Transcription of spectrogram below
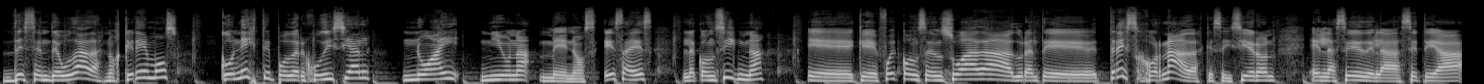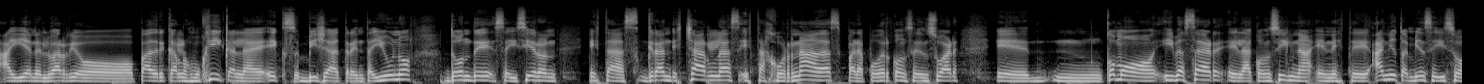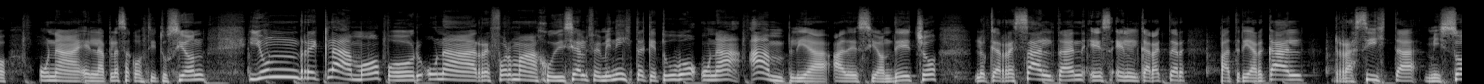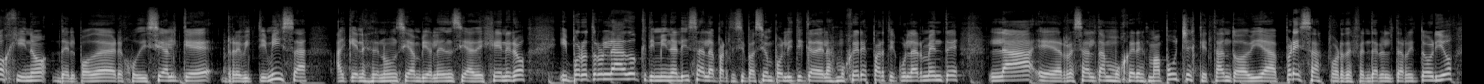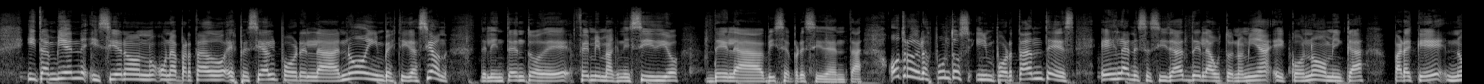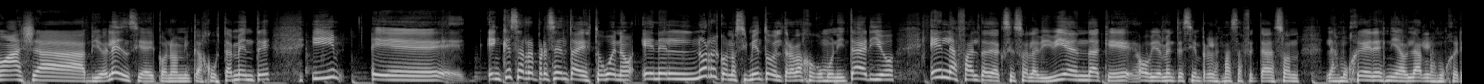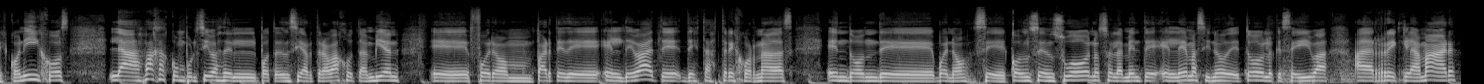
desendeudadas nos queremos, con este Poder Judicial no hay ni una menos. Esa es la consigna eh, que fue consensuada durante tres jornadas que se hicieron en la sede de la CTA, ahí en el barrio Padre Carlos Mujica, en la ex Villa 31, donde se hicieron estas grandes charlas, estas jornadas para poder consensuar eh, mm, cómo iba a ser eh, la consigna en este año. También se hizo una en la Plaza Constitución y un reclamo por una reforma judicial feminista que tuvo una amplia adhesión. De hecho, lo que resaltan es el carácter patriarcal, racista, misógino del Poder Judicial que revictimiza a quienes denuncian violencia de género y por otro lado criminaliza la participación política de las mujeres, particularmente la eh, resaltan mujeres mapuches que están todavía presas por defender el territorio y también hicieron un apartado especial por la no investigación del intento de femimagnicidio de la vicepresidenta. Otro de los puntos importantes es la necesidad de la autonomía económica para que no haya violencia económica justamente. ¿Y eh, en qué se representa esto? Bueno, en el no reconocimiento del trabajo comunitario, en la falta de acceso a la vivienda, que obviamente siempre las más afectadas son las mujeres, ni hablar las mujeres con hijos, las bajas compulsivas del potenciar trabajo también eh, fueron parte del debate de estas tres jornadas en donde, bueno, se consensuó no solamente el lema, sino de todo lo que se iba a reclamar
